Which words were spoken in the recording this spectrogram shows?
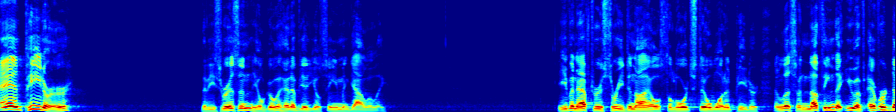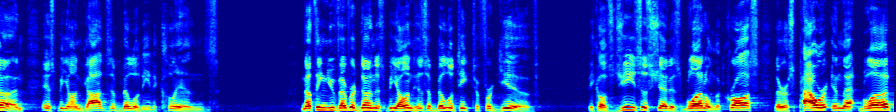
and Peter that he's risen. He'll go ahead of you. You'll see him in Galilee. Even after his three denials, the Lord still wanted Peter. And listen, nothing that you have ever done is beyond God's ability to cleanse. Nothing you've ever done is beyond his ability to forgive. Because Jesus shed his blood on the cross, there is power in that blood,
